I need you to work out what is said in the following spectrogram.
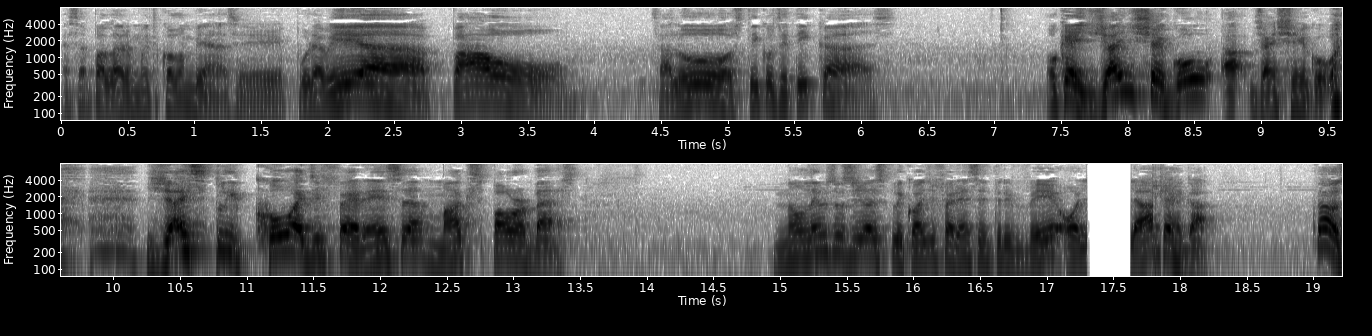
Essa palavra é muito colombiana. Assim, pura vida, pau, Saludos, ticos e ticas. Ok, já enxergou. Ah, já enxergou. já explicou a diferença Max Power Best. Não lembro se você já explicou a diferença entre ver, olhar e enxergar. Claro,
